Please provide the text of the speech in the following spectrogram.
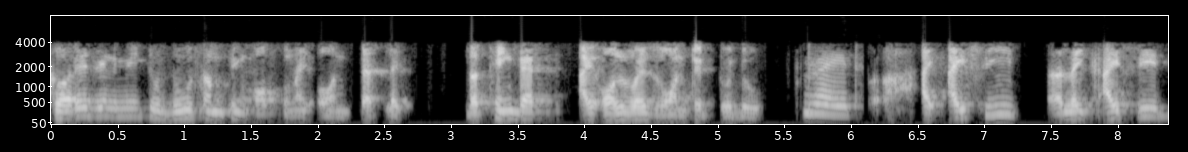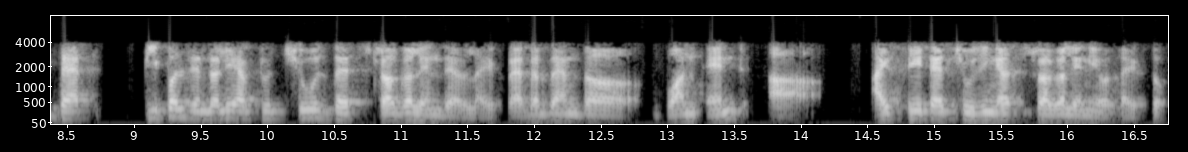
courage in me to do something of my own. That like the thing that I always wanted to do. Right. I I see uh, like I see that people generally have to choose their struggle in their life rather than the one end. Uh, I see it as choosing a struggle in your life. So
